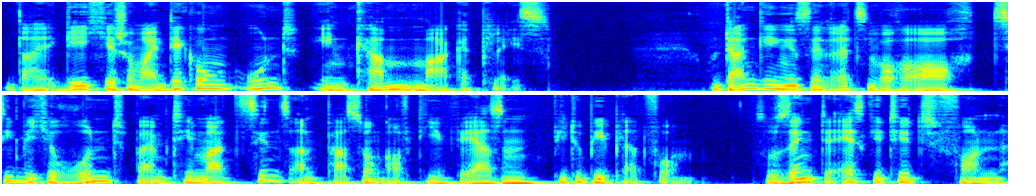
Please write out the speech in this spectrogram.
Daher gehe ich hier schon mal in Deckung und Income Marketplace. Und dann ging es in der letzten Woche auch ziemlich rund beim Thema Zinsanpassung auf diversen P2P-Plattformen. So senkte Esketit von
